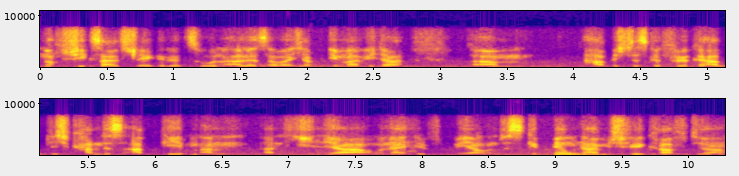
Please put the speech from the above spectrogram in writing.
noch Schicksalsschläge dazu und alles, aber ich habe immer wieder ähm, habe ich das Gefühl gehabt, ich kann das abgeben an, an ihn, ja, und er hilft mir und es gibt mir unheimlich viel Kraft, ja.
